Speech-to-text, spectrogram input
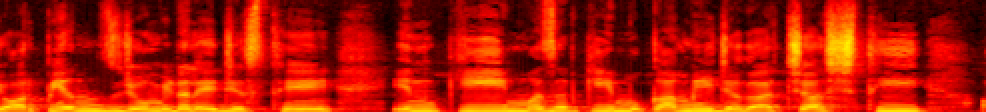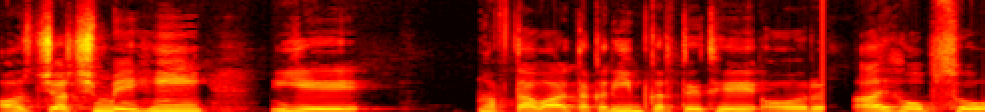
यूरोपियंस जो मिडल एजेस थे, इनकी मज़हब की मुकामी जगह चर्च थी और चर्च में ही ये हफ्तावार तकरीब करते थे और आई होप सो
